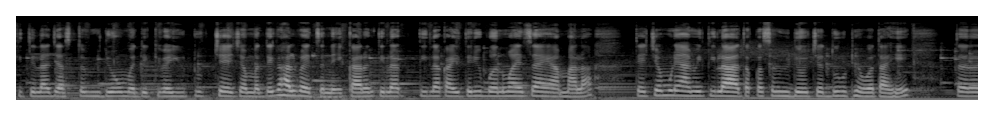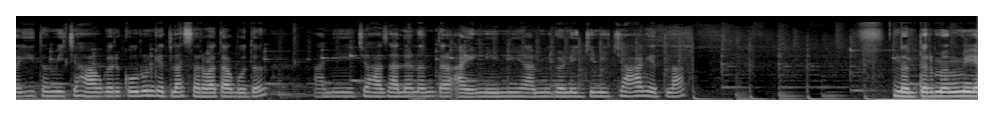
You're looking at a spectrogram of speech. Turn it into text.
की तिला जास्त व्हिडिओमध्ये किंवा यूट्यूबच्या याच्यामध्ये घालवायचं नाही कारण तिला तिला काहीतरी बनवायचं आहे आम्हाला. त्याच्यामुळे आम्ही तिला आता कसं व्हिडिओच्या दूर ठेवत आहे. तर इथं मी चहा वगैरे करून घेतला सर्वात अगोदर. आणि चहा झाल्यानंतर आईने मी आम्ही गणेशजींनी चहा घेतला. नंतर मग मी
